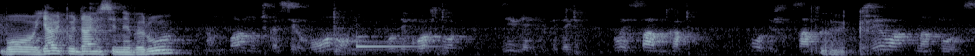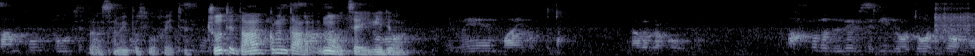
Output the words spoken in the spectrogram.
бо я відповідальності не беру. Зараз самі послухайте. Чути, так? Коментар. Ну, це відео. Ми маємо на вибраковку. А хто додивився відео до цього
